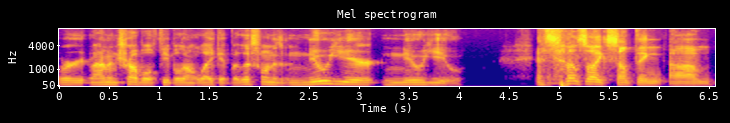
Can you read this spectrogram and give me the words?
we're I'm in trouble if people don't like it. But this one is New Year, New You. It sounds like something um,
